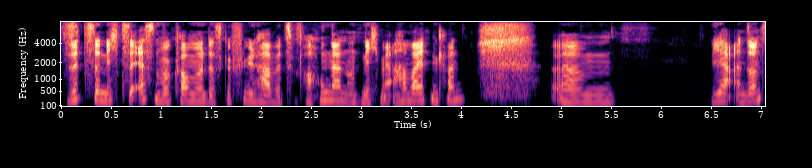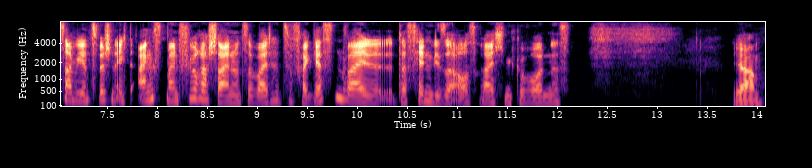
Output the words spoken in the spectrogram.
sitze, nicht zu essen bekomme und das Gefühl habe zu verhungern und nicht mehr arbeiten kann. Ähm, ja, ansonsten habe ich inzwischen echt Angst, meinen Führerschein und so weiter zu vergessen, weil das Handy so ausreichend geworden ist. Ja,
